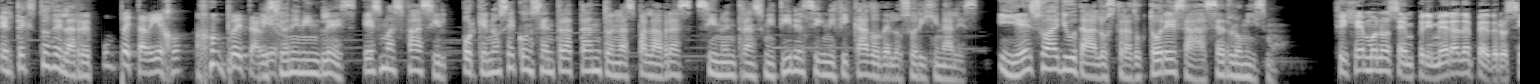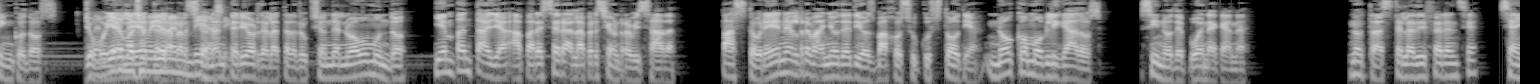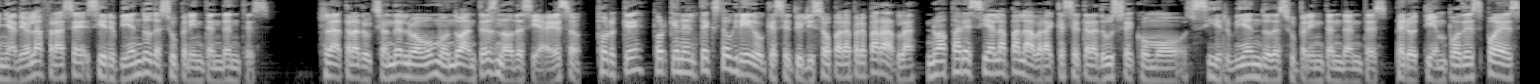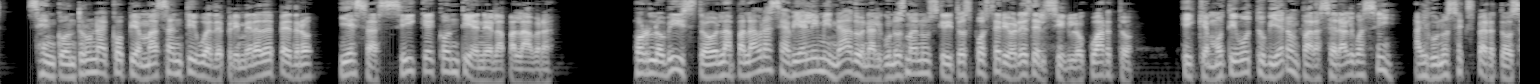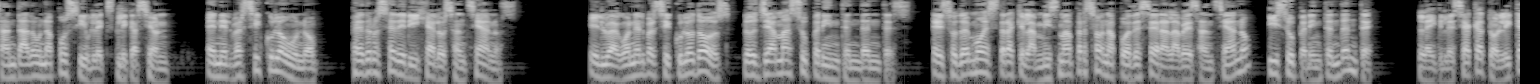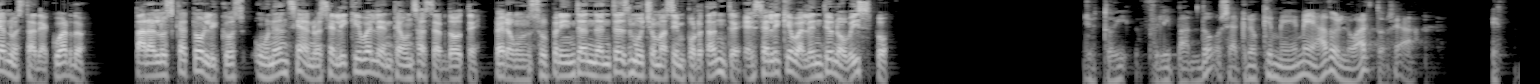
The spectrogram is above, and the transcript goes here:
El texto de la Un pesta viejo. Un pesta viejo. en inglés es más fácil porque no se concentra tanto en las palabras, sino en transmitir el significado de los originales. Y eso ayuda a los traductores a hacer lo mismo. Fijémonos en Primera de Pedro 5.2. Yo voy a Vendieron ocho leer de millones la versión día, sí. anterior de la traducción del Nuevo Mundo y en pantalla aparecerá la versión revisada. Pastoreen el rebaño de Dios bajo su custodia, no como obligados, sino de buena gana. ¿Notaste la diferencia? Se añadió la frase sirviendo de superintendentes. La traducción del Nuevo Mundo antes no decía eso. ¿Por qué? Porque en el texto griego que se utilizó para prepararla no aparecía la palabra que se traduce como sirviendo de superintendentes, pero tiempo después se encontró una copia más antigua de Primera de Pedro y esa sí que contiene la palabra. Por lo visto, la palabra se había eliminado en algunos manuscritos posteriores del siglo IV. ¿Y qué motivo tuvieron para hacer algo así? Algunos expertos han dado una posible explicación. En el versículo 1, Pedro se dirige a los ancianos. Y luego en el versículo 2 los llama superintendentes. Eso demuestra que la misma persona puede ser a la vez anciano y superintendente. La Iglesia Católica no está de acuerdo. Para los católicos, un anciano es el equivalente a un sacerdote, pero un superintendente es mucho más importante, es el equivalente a un obispo. Yo estoy flipando. O sea, creo que me he meado en lo alto. O sea,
